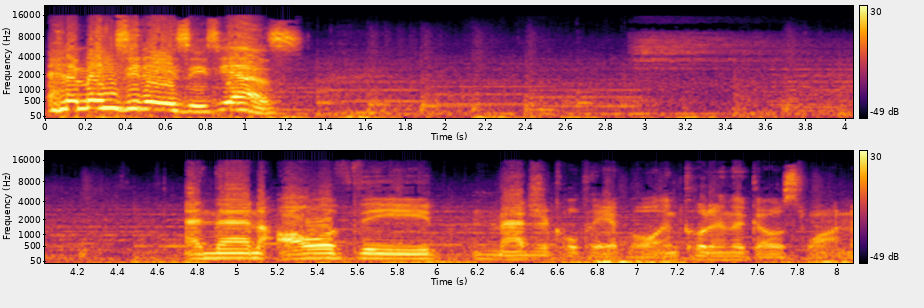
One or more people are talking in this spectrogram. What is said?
And Amayzee Dayzees, yes! And then all of the magical people, including the ghost one.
